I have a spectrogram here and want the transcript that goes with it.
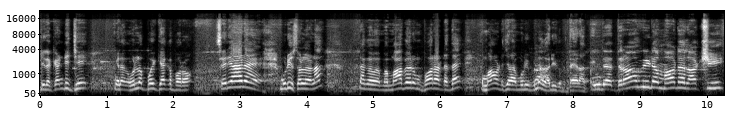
இதை கண்டித்து இங்கே நாங்கள் உள்ளே போய் கேட்க போகிறோம் சரியான முடிவு சொல்லலைன்னா நாங்கள் மாபெரும் போராட்டத்தை மாவட்ட செயலாளர் முடிவு பண்ணி நாங்கள் அறிவிக்க தயாராக இந்த திராவிட மாடல் ஆட்சி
